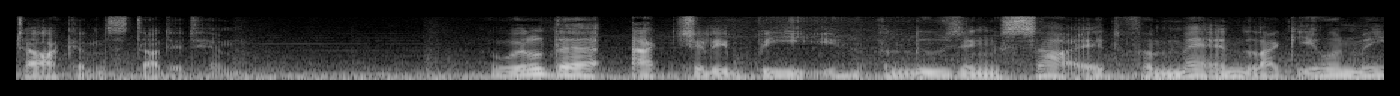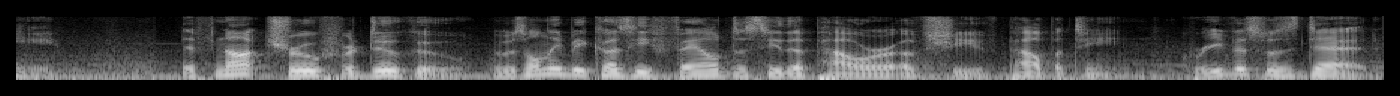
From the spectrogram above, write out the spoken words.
Tarkin studied him. Will there actually be a losing side for men like you and me? If not true for Dooku, it was only because he failed to see the power of Sheev Palpatine. Grievous was dead,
